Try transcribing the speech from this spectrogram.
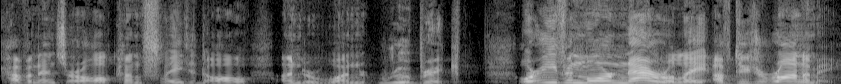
covenants are all conflated all under one rubric, or even more narrowly of Deuteronomy.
